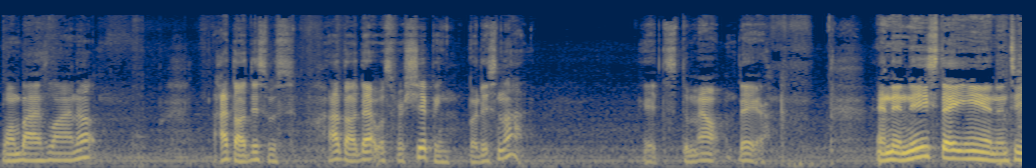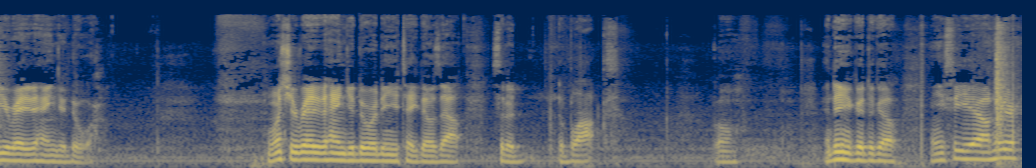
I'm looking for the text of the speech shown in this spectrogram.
one bys line up? I thought this was, I thought that was for shipping, but it's not. It's the mount there. And then these stay in until you're ready to hang your door. Once you're ready to hang your door, then you take those out. So the, the blocks, boom. And then you're good to go. And you see down here,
